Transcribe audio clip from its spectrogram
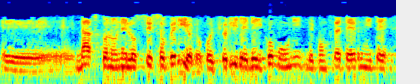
eh, nascono nello stesso periodo, col fiorire dei comuni le confraternite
